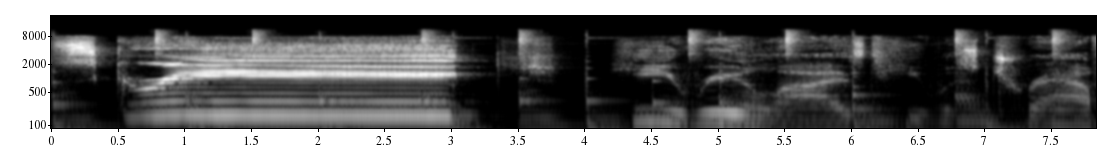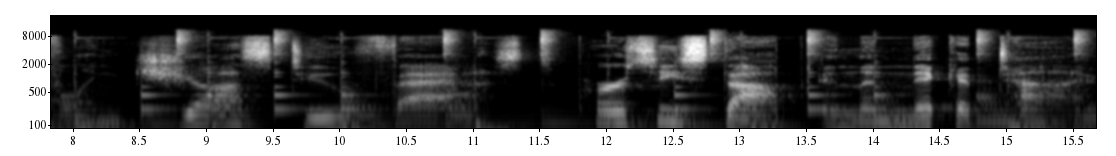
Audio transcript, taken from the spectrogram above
screech! He realized he was traveling just too fast. Percy stopped in the nick of time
